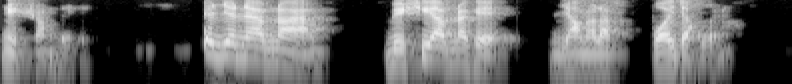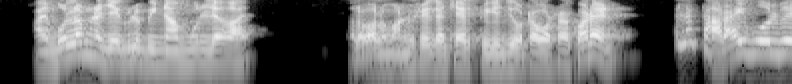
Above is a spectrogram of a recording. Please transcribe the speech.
নিঃসন্দেহে। এর জন্য আপনার বেশি আপনাকে ঝামেলা পয়তে হবে না। আমি বললাম না যেগুলো বিনামূল্যে হয়। ভালো ভালো মানুষের কাছে একটু যদি ওটা বসা করেন, তাহলে তারাই বলবে,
